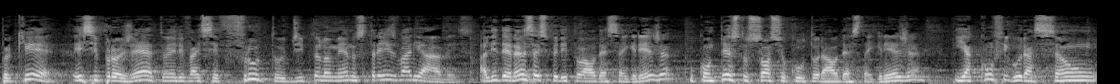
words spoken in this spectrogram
Porque esse projeto ele vai ser fruto de pelo menos três variáveis: a liderança espiritual dessa igreja, o contexto sociocultural desta igreja e a configuração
